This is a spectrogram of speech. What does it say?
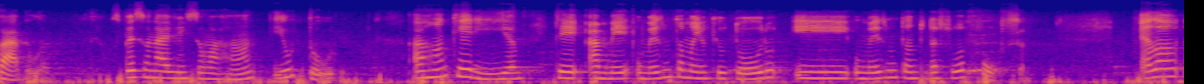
fábula. Os personagens são a rã e o touro. A rã queria ter me o mesmo tamanho que o touro e o mesmo tanto da sua força. Ela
